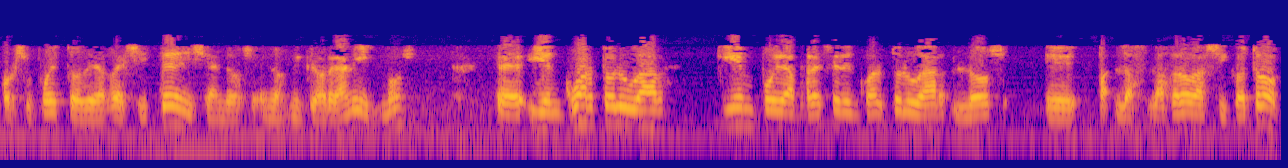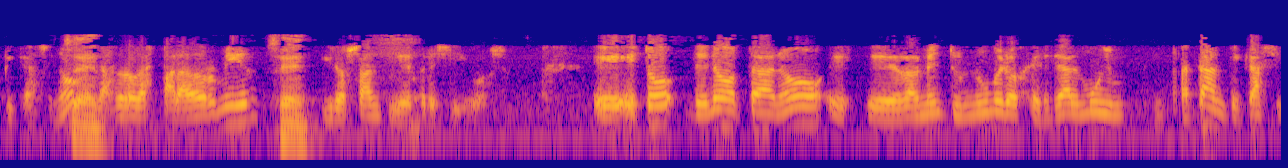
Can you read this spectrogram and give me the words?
por supuesto, de resistencia en los, en los microorganismos. Eh, y en cuarto lugar, ¿quién puede aparecer en cuarto lugar? Los, eh, pa- las, las drogas psicotrópicas, ¿no? Sí. Las drogas para dormir Sí. y los antidepresivos. Eh, esto denota ¿no? este, realmente un número general muy importante, casi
